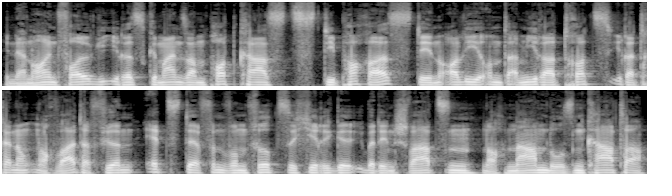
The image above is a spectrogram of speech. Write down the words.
In der neuen Folge ihres gemeinsamen Podcasts Die Pochers, den Olli und Amira trotz ihrer Trennung noch weiterführen, ätzt der 45-Jährige über den schwarzen, noch namenlosen Kater.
